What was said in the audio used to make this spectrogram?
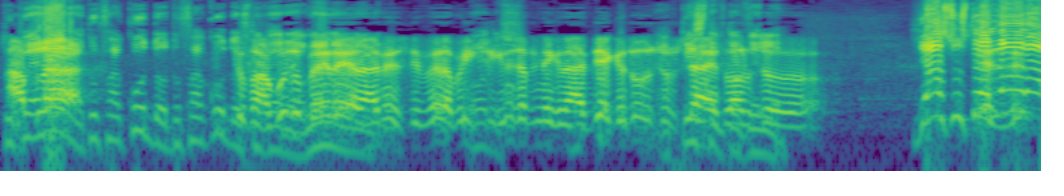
Του Απλά- Περέρα, του Φακούντο, του Φακούντο. Του στη Φακούντο Βέρεια, ναι, ναι, Περέρα, ναι. ναι, στη Βέρα που είχε ξεκινήσει από την Εγναντία και το έδωσε offside. Γεια σου Στελάρα,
